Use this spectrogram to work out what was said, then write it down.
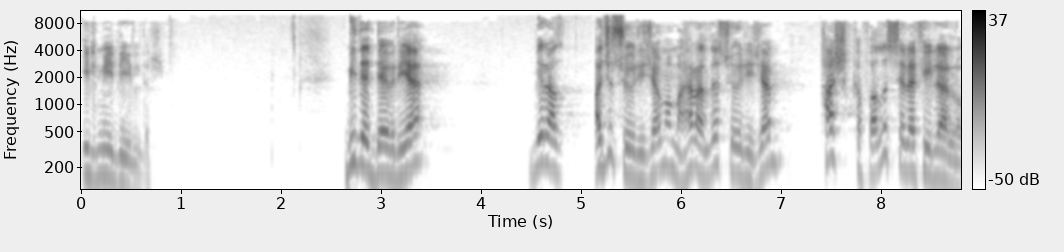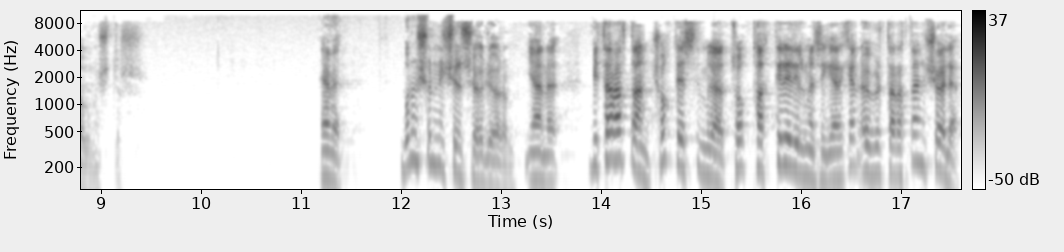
ilmi değildir. Bir de devriye biraz acı söyleyeceğim ama herhalde söyleyeceğim. Taş kafalı selefilerle olmuştur. Evet. Bunu şunun için söylüyorum. Yani bir taraftan çok teslim çok takdir edilmesi gereken öbür taraftan şöyle.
